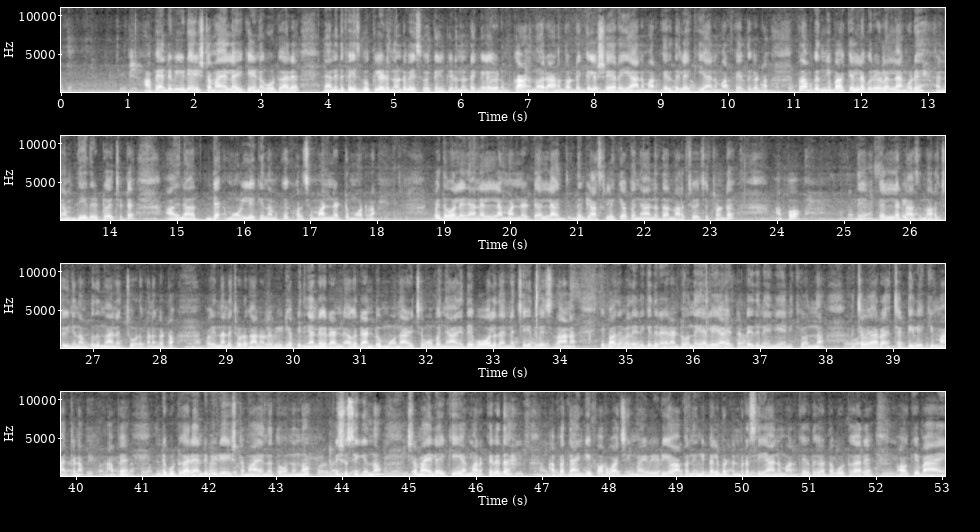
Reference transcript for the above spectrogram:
അപ്പോൾ എന്റെ വീഡിയോ ഇഷ്ടമായ ലൈക്ക് ചെയ്യുന്ന കൂട്ടുകാരെ ഞാനിത് ഫേസ്ബുക്കിൽ ഇടുന്നുണ്ട് ഫേസ്ബുക്കിലേക്ക് ഇടുന്നുണ്ടെങ്കിൽ ഇടും- കാണുന്നവരാണെന്നുണ്ടെങ്കിൽ ഷെയർ ചെയ്യാനും മറക്കരുത് ലൈക്ക് ചെയ്യാനും മറക്കരുത് കേട്ടോ. അപ്പോൾ നമുക്ക് ഇനി ബാക്കി എല്ലാ കുരുകളെല്ലാം കൂടി ഞാൻ ചെയ്ത് ഇട്ട് വെച്ചിട്ട് അതിനകത്തിന്റെ മുകളിലേക്ക് നമുക്ക് കുറച്ച് മണ്ണിട്ട് മൂടണം. അപ്പോൾ ഇതുപോലെ ഞാൻ എല്ലാം മണ്ണിട്ട് എല്ലാം ഇത് ഗ്ലാസ്സിലേക്കൊക്കെ ഞാനിത് നിറച്ച് വെച്ചിട്ടുണ്ട്. അപ്പോൾ എല്ലാ ഗ്ലാസ്സും നിറച്ചു. ഇനി നമുക്കിത് നനച്ചു കൊടുക്കണം കേട്ടോ. അപ്പോൾ ഇത് നനച്ചു കൊടുക്കാനുള്ള വീഡിയോ. അപ്പോൾ ഇത് ഞാൻ രണ്ട് രണ്ടും മൂന്നാഴ്ച മുമ്പ് ഞാൻ ഇതേപോലെ തന്നെ ചെയ്ത് വെച്ചതാണ്. ഇപ്പോൾ അതേപോലെ എനിക്കിത് രണ്ട് മൂന്ന് ഇലയായിട്ടുണ്ട്. ഇതിനെ ഇനി എനിക്കൊന്ന് വേറെ ചട്ടിയിലേക്ക് മാറ്റണം. അപ്പോൾ എന്റെ കൂട്ടുകാരെ എന്റെ വീഡിയോ ഇഷ്ടമായെന്ന് തോന്നുന്നു. വിശ്വസിക്കുന്നു. ഇഷ്ടമായി ലൈക്ക് ചെയ്യാൻ മറക്കരുത്. അപ്പോൾ thank for watching my video അപ്പോൾ നിങ്ങൾ ബെൽ ബട്ടൺ പ്രസ് ചെയ്യാനും മറക്കരുത് കേട്ടോ കൂട്ടുകാരെ. Okay bye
